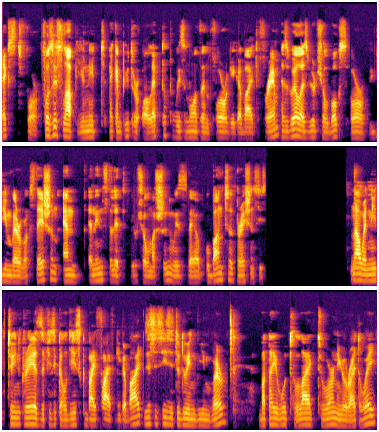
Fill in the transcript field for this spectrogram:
ext4. For this lab you need a computer or laptop with more than 4 GB of RAM as well as VirtualBox or VMware Workstation and an installed virtual machine with the Ubuntu operation system. Now I need to increase the physical disk by 5 GB. This is easy to do in VMware but I would like to warn you right away.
